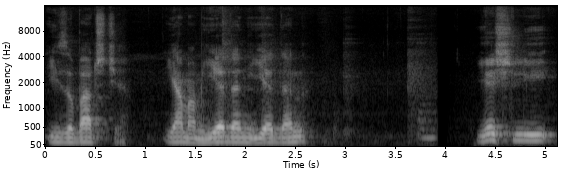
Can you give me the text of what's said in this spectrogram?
i zobaczcie, ja mam jeden, jeden. Jeśli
